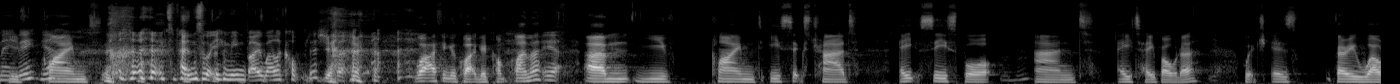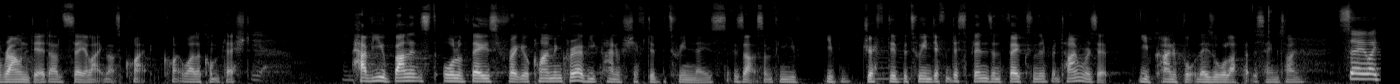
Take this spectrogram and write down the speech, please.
Maybe. You've yeah. climbed. it depends what you mean by well accomplished. Yeah. But well, I think you're quite a good comp climber. yeah. Um, you've climbed E6 Trad, 8C Sport, mm-hmm. and 8A Boulder, yeah. which is very well rounded. I'd say like that's quite quite well accomplished. Yeah. Have you balanced all of those throughout your climbing career? Have you kind of shifted between those? Is that something you've you've drifted between different disciplines and focused on a different time, or is it you've kind of brought those all up at the same time? So I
